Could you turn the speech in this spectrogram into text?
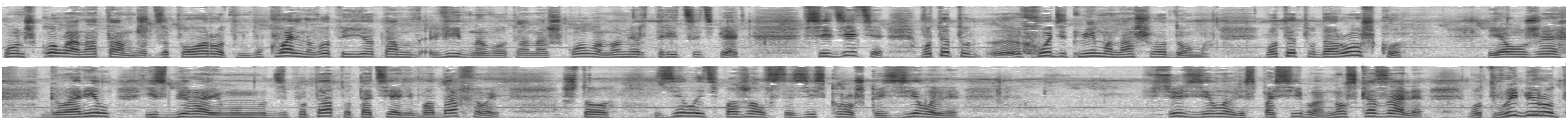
вон школа, она там, вот за поворотом. Буквально вот ее там видно, вот она, школа номер 35. Все дети, вот эту, э, ходит мимо нашего дома. Вот эту дорожку, я уже говорил избираемому депутату Татьяне Бадаховой, что сделайте, пожалуйста, здесь крошкой. Сделали все сделали, спасибо. Но сказали, вот выберут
